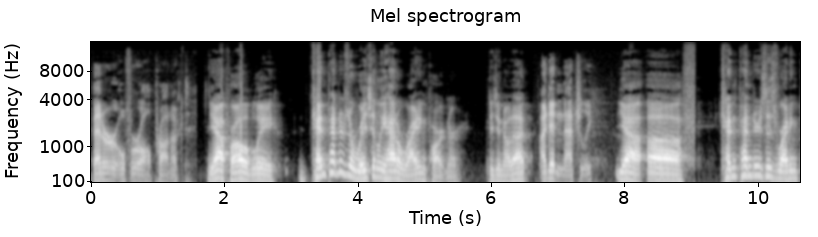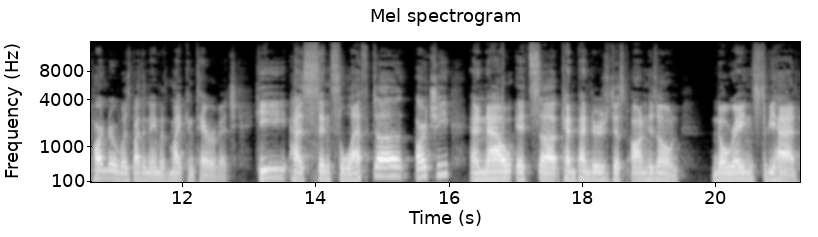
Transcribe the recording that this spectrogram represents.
better overall product. Yeah, probably. Ken Penders originally had a writing partner. Did you know that? I didn't actually. Yeah, uh Ken Penders' writing partner was by the name of Mike Kanterovich. He has since left uh Archie and now it's uh Ken Penders just on his own. No reins to be had.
